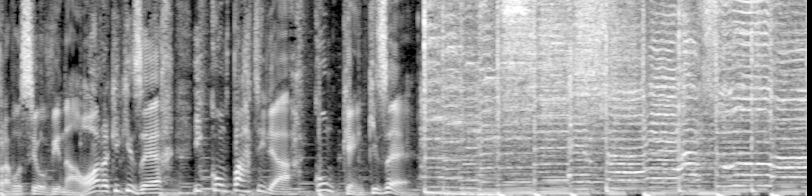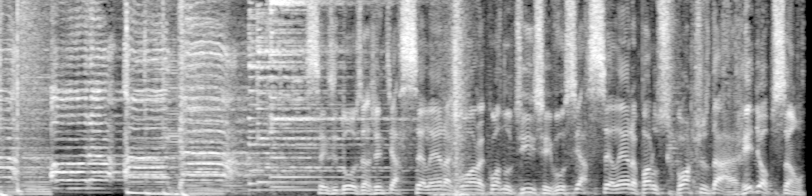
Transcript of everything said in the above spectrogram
para você ouvir na hora que quiser e compartilhar com quem quiser. 6 e 12, a gente acelera agora com a notícia e você acelera para os postos da Rede Opção.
